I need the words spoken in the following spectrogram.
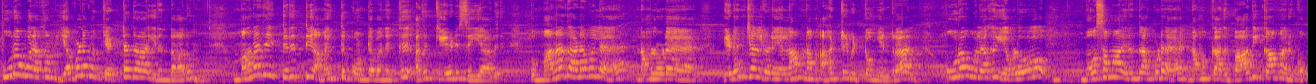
புற உலகம் எவ்வளவு கெட்டதா இருந்தாலும் மனதை திருத்தி அமைத்து கொண்டவனுக்கு அது கேடு செய்யாது. இப்போ மனதளவில் நம்மளோட இடைஞ்சல்களை எல்லாம் நாம் அகற்றி விட்டோம் என்றால் புற உலகு எவ்வளோ மோசமா இருந்தா கூட நமக்கு அது பாதிக்காம இருக்கும்.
